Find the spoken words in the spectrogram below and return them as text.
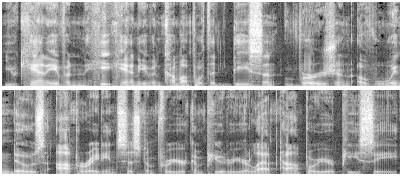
You can't even, he can't even come up with a decent version of Windows operating system for your computer, your laptop, or your PC.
